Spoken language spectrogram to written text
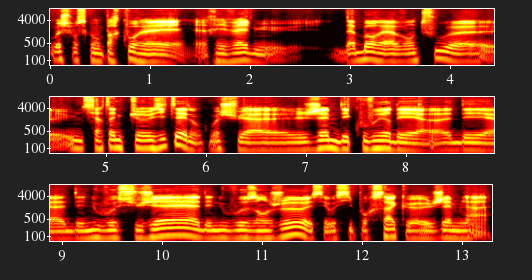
Moi, je pense que mon parcours révèle d'abord et avant tout euh, une certaine curiosité. Donc moi, je suis, euh, j'aime découvrir des euh, des, des, nouveaux sujets, des nouveaux enjeux. Et c'est aussi pour ça que j'aime la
